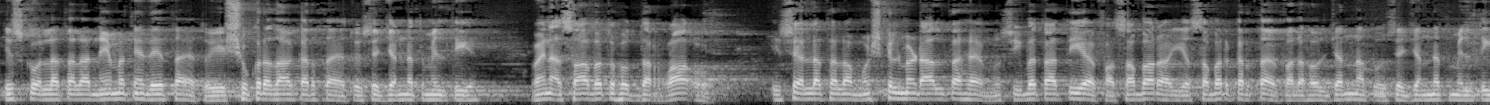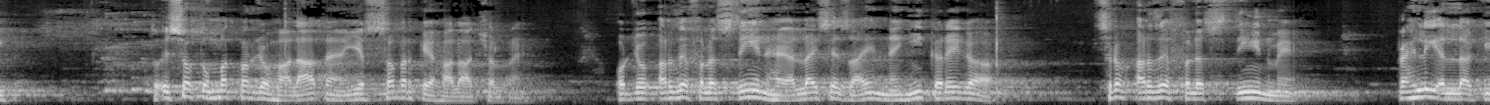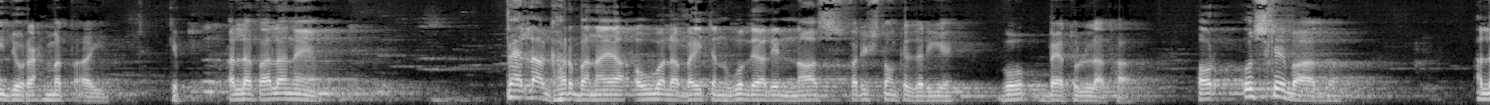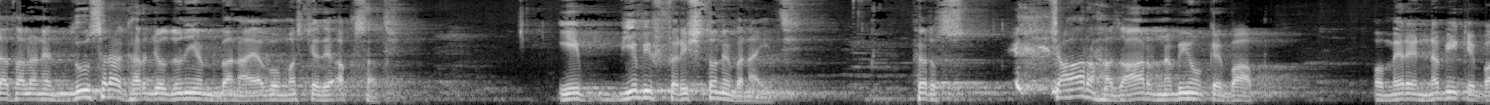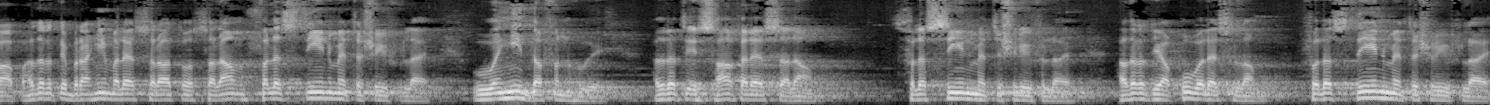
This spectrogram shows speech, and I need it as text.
اس کو اللہ تعالیٰ نعمتیں دیتا ہے، تو یہ شکر ادا کرتا ہے، تو اسے جنت ملتی ہے. وہ اصابت ہو درا اسے اللہ تعالیٰ مشکل میں ڈالتا ہے، مصیبت آتی ہے، فصبر یا صبر کرتا ہے، فلاح الجنہ تو اسے جنت ملتی۔ ہے تو اس وقت امت پر جو حالات ہیں، یہ صبر کے حالات چل رہے ہیں۔ اور جو عرض فلسطین ہے، اللہ اسے ضائع نہیں کرے گا۔ صرف عرض فلسطین میں پہلی اللہ کی جو رحمت آئی، کہ اللہ تعالیٰ نے پہلا گھر بنایا اول بیتن غد الناس فرشتوں کے ذریعے، وہ بیت اللہ تھا۔ اور اس کے بعد اللہ تعالیٰ نے دوسرا گھر جو دنیا میں بنایا، وہ مسجد اقسا تھی۔ یہ یہ بھی فرشتوں نے بنائی تھی۔ پھر چار ہزار نبیوں کے باپ اور میرے نبی کے باپ، حضرت ابراہیم علیہ السلاۃ والسلام فلسطین میں تشریف لائے۔ وہیں دفن ہوئے۔ حضرت اسحاق علیہ السلام فلسطین میں تشریف لائے۔ حضرت یعقوب علیہ السلام فلسطین میں تشریف لائے۔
